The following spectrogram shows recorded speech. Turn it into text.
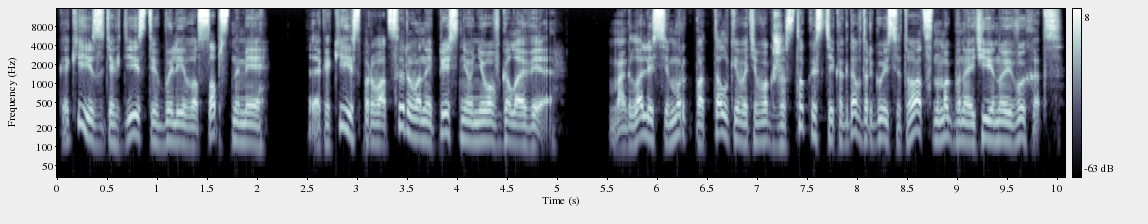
какие из этих действий были его собственными, а какие спровоцированы песни у него в голове? Могла ли Симург подталкивать его к жестокости, когда в другой ситуации он мог бы найти иной выход?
